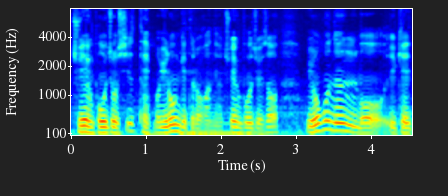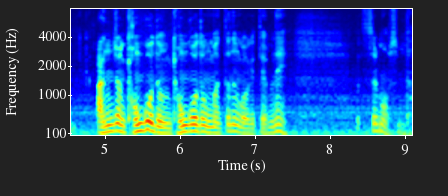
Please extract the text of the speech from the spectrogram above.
주행 보조 시스템 뭐 이런 게 들어가네요. 주행 보조에서 요거는 뭐 이렇게 안전 경고등 경고등만 뜨는 거기 때문에 쓸모 없습니다.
